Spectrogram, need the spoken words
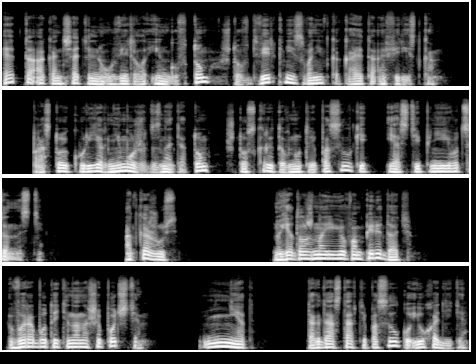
Это окончательно уверило Ингу в том, что в дверь к ней звонит какая-то аферистка. Простой курьер не может знать о том, что скрыто внутри посылки и о степени его ценности. «Откажусь. Но я должна ее вам передать. Вы работаете на нашей почте?» «Нет. Тогда оставьте посылку и уходите».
